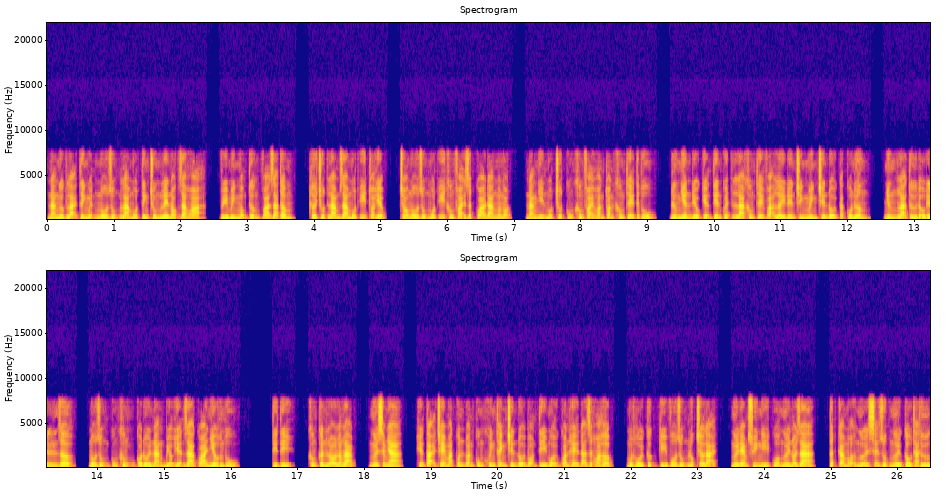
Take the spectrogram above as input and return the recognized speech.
Nàng ngược lại tình nguyện ngô dụng là một tinh trùng lên óc ra hỏa vì mình mộng tưởng và gia tâm hơi chút làm ra một ít thỏa hiệp cho ngô dụng một ít không phải rất quá đáng ngon ngọt nàng nhịn một chút cũng không phải hoàn toàn không thể tiếp thu đương nhiên điều kiện tiên quyết là không thể vạ lây đến chính mình chiến đội các cô nương nhưng là từ đầu đến, đến giờ ngô dụng cũng không có đối nàng biểu hiện ra quá nhiều hứng thú. Tỷ tỷ không cần lo lắng lạp ngươi xem nha hiện tại che mặt quân đoàn cùng khuynh thành chiến đội bọn tỷ mọi quan hệ đã rất hòa hợp, một hồi cực kỳ vô dụng lúc trở lại, ngươi đem suy nghĩ của ngươi nói ra, tất cả mọi người sẽ giúp ngươi cầu tha thứ.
